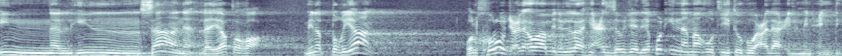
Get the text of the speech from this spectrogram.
إن الإنسان ليطغى من الطغيان. والخروج عن أوامر الله عز وجل يقول إنما أوتيته على علم عندي.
